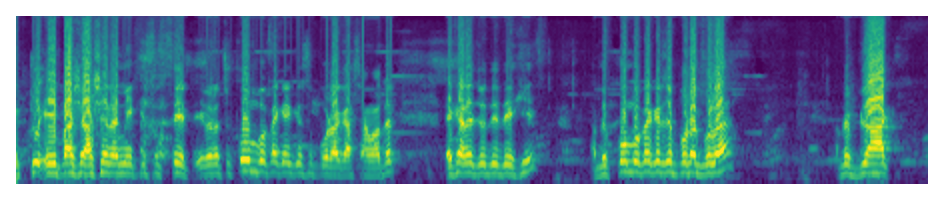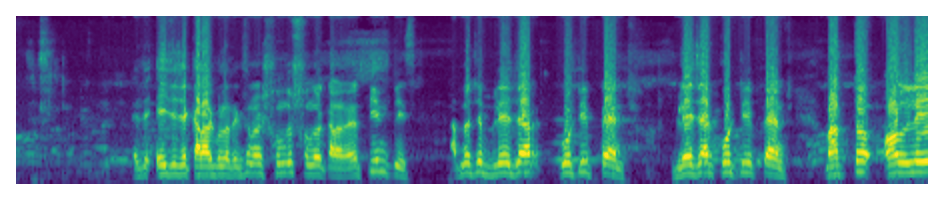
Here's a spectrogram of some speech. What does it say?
একটু এই পাশে আসেন, আমি কিছু সেট এবার হচ্ছে কম্বো প্যাকের কিছু প্রোডাক্ট আছে আমাদের। এখানে যদি দেখি, আপনি কম্বো প্যাকের যে প্রোডাক্টগুলা, আপনি ব্ল্যাক এই যে এই যে যে কালারগুলো দেখছেন, অনেক সুন্দর সুন্দর কালার তিন পিস আপনি হচ্ছে ব্লেজার কোটি প্যান্ট ব্লেজার কোটি প্যান্ট মাত্র অনলি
